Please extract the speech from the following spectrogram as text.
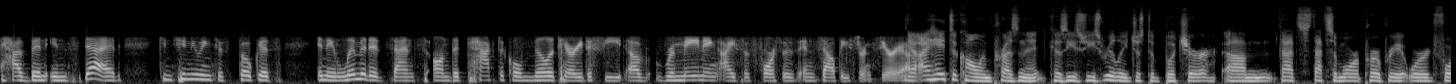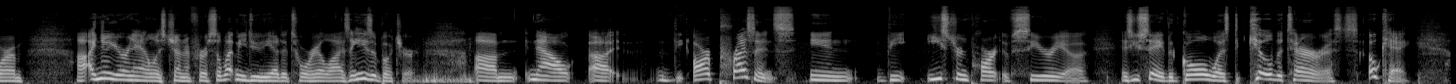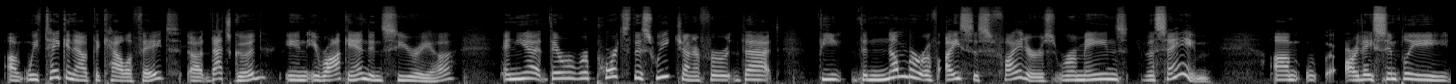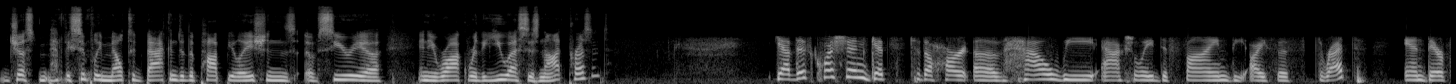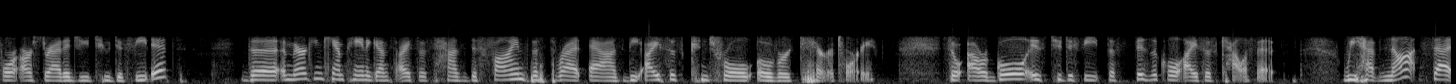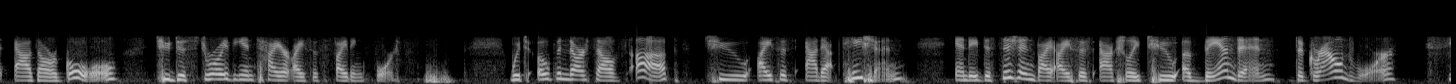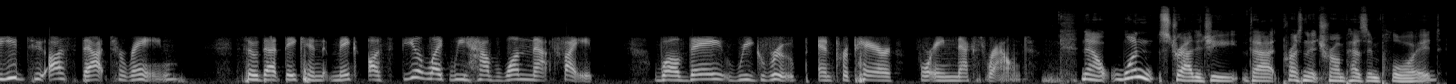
have been instead continuing to focus in a limited sense on the tactical military defeat of remaining ISIS forces in southeastern Syria. Yeah, I hate to call him president because he's he's really just a butcher. Um, that's that's a more appropriate word for him. Uh, I know you're an analyst, Jennifer, so let me do the editorializing. He's a butcher. Um, now, uh, the, our presence in the eastern part of Syria, as you say, the goal was to kill the terrorists. Okay, um, we've taken out the caliphate. Uh, that's good in Iraq and in Syria. And yet, there were reports this week, Jennifer, that the the number of ISIS fighters remains the same. Um, are they simply just have they simply melted back into the populations of Syria and Iraq where the U.S. is not present? Yeah, this question gets to the heart of how we actually define the ISIS threat and therefore our strategy to defeat it. The American campaign against ISIS has defined the threat as the ISIS control over territory. So our goal is to defeat the physical ISIS caliphate. We have not set as our goal to destroy the entire ISIS fighting force, which opened ourselves up to ISIS adaptation and a decision by ISIS actually to abandon the ground war, cede to us that terrain so that they can make us feel like we have won that fight while they regroup and prepare for a next round. Now, one strategy that President Trump has employed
